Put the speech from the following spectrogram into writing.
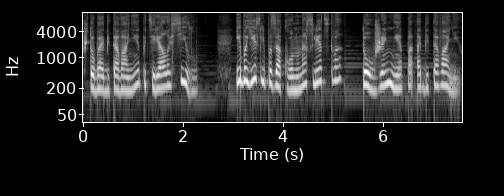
чтобы обетование потеряло силу. Ибо если по закону наследство, то уже не по обетованию.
